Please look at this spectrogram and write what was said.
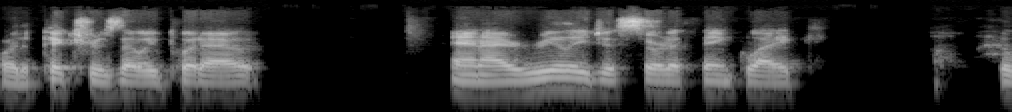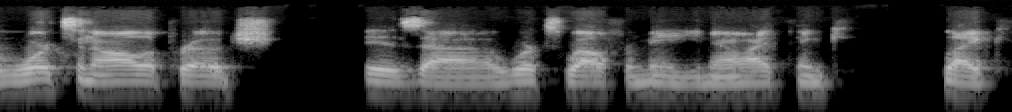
or the pictures that we put out and i really just sort of think like the warts and all approach is uh works well for me you know i think like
